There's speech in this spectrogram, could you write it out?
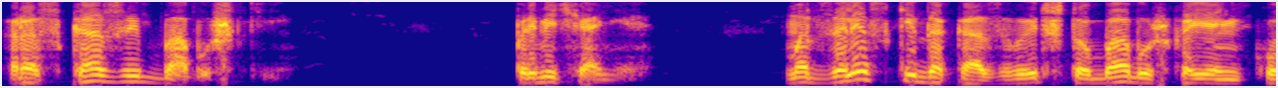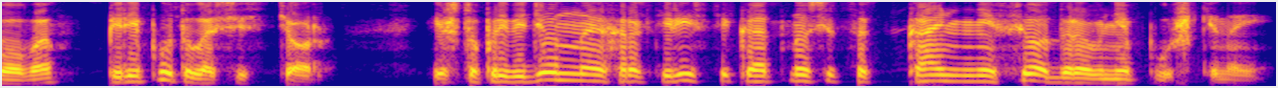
Рассказы бабушки. Примечание. Мадзалевский доказывает, что бабушка Янькова перепутала сестер, и что приведенная характеристика относится к Анне Федоровне Пушкиной.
